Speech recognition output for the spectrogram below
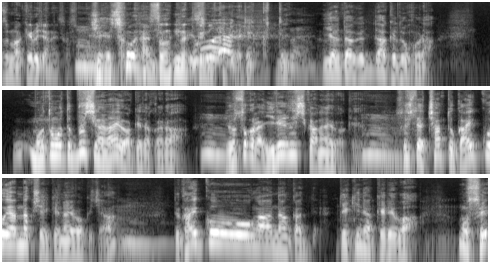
ず負けるじゃないですか。その。いやそうなんだそんな国どうやって食ってくの。いやだけだけどほらもともと武士がないわけだから、よそから入れるしかないわけよ、そしたらちゃんと外交やんなくちゃいけないわけじゃん、で外交がなんかできなければ、もうせ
